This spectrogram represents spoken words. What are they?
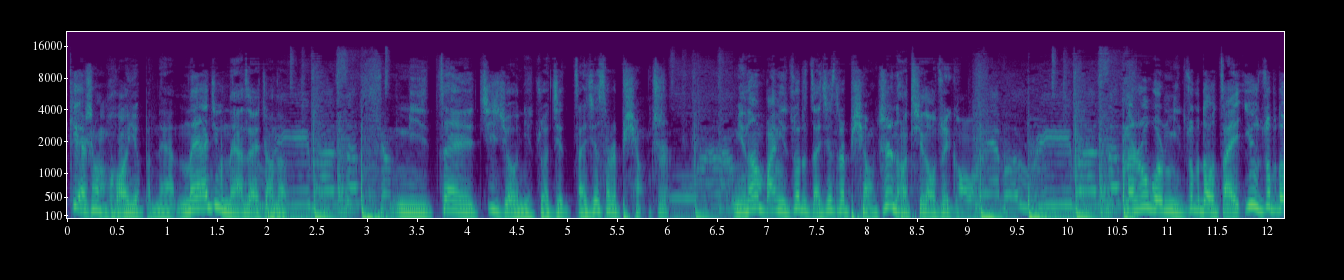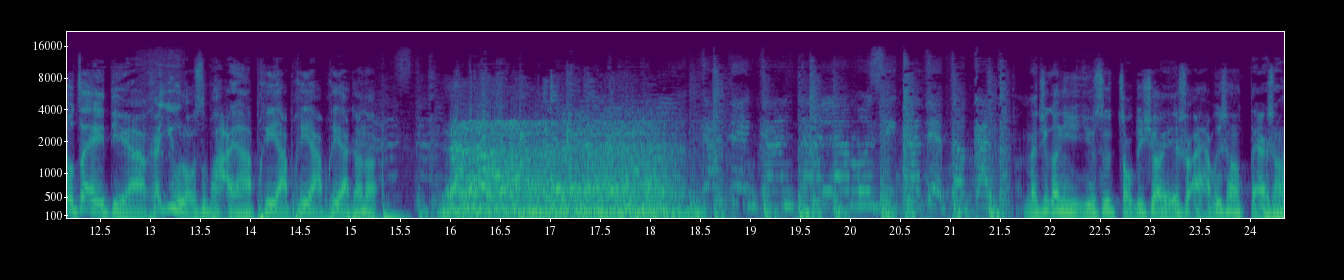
干什么行业不难，难就难在真的，你在计较你做这这件事的品质，你能把你做的这件事的品质能提到最高。那如果你做不到再又做不到再一点，还又老是怕呀赔呀赔呀赔呀，真的。那就跟你有时候找对象也说，哎呀，为啥单上？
